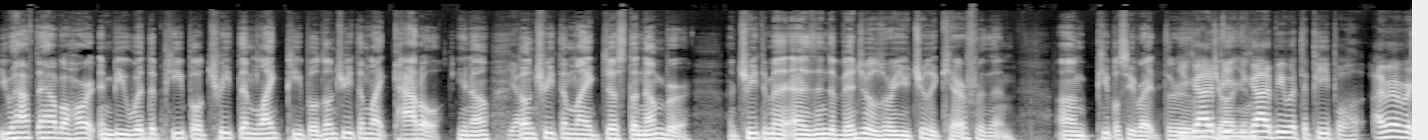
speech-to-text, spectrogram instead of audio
You have to have a heart and be with the people. Treat them like people. Don't treat them like cattle. You know, Yeah. don't treat them like just a number. Treat them as individuals where you truly care for them. Um, people see right through. You got to be you got to be with the people. I remember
